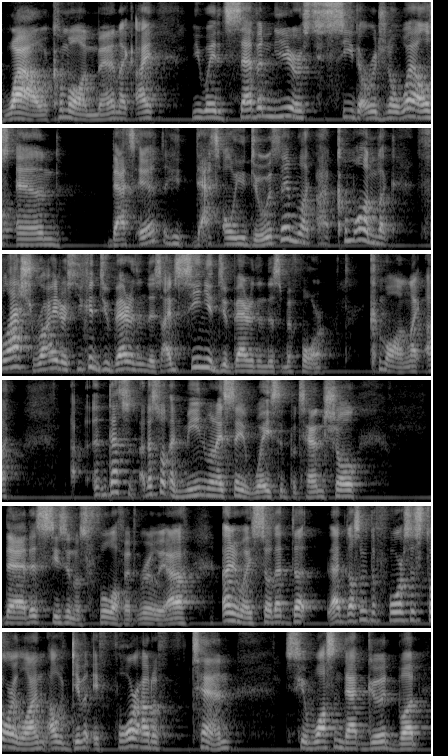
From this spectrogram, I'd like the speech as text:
"Wow, come on, man." Like I you waited 7 years to see the original Wells and that's it? He, that's all you do with him? Like, come on, like Flash Riders, you can do better than this. I've seen you do better than this before. Come on, like, uh, that's that's what I mean when I say wasted potential. That this season was full of it, really. Uh, anyway, so that that, that does it with the Forces storyline. I would give it a four out of ten. It wasn't that good, but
